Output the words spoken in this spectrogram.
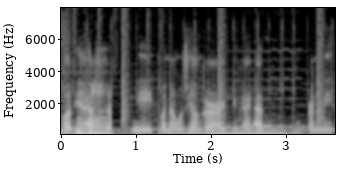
But yeah, Mhm. definitely when I was younger, I think I had some frenemies.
